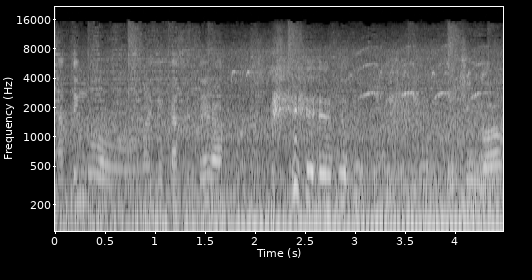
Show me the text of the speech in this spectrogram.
Ya tengo radio casetera. Chingón.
